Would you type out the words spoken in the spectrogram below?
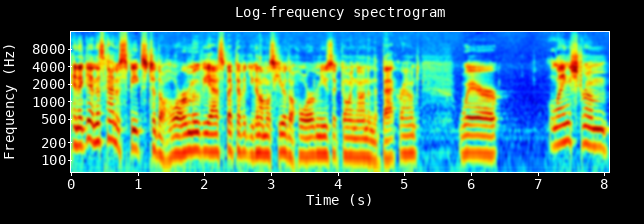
And again, this kind of speaks to the horror movie aspect of it. You can almost hear the horror music going on in the background, where Langstrom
